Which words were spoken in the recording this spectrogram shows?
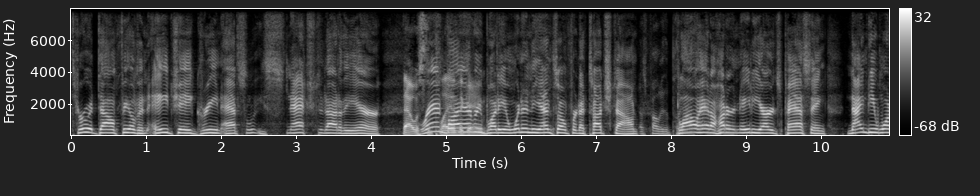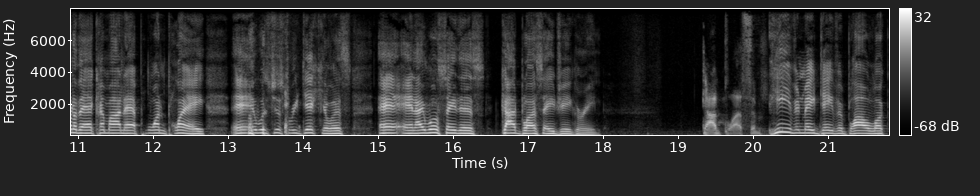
threw it downfield and AJ Green absolutely snatched it out of the air, That was the ran play of by the game. everybody and went in the end zone for the touchdown. That's probably the play. Blough had 180 yards passing, 91 of that come on that one play. It was just ridiculous. And, and I will say this: God bless AJ Green. God bless him. He even made David Blough look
